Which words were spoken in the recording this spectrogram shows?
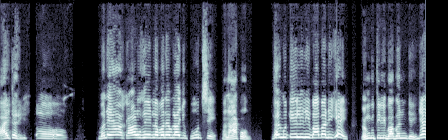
ફાઈટરી મને આ કાળું છે એટલે મને એમ લાગ્યું ભૂત છે. અને આ કોણ? ગંગુ બાબા ની જય. ગંગુતીલી બાબાની જય. જય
